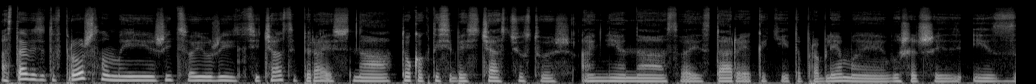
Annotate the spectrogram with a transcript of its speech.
Оставить это в прошлом и жить свою жизнь сейчас, опираясь на то, как ты себя сейчас чувствуешь, а не на свои старые какие-то проблемы, вышедшие из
